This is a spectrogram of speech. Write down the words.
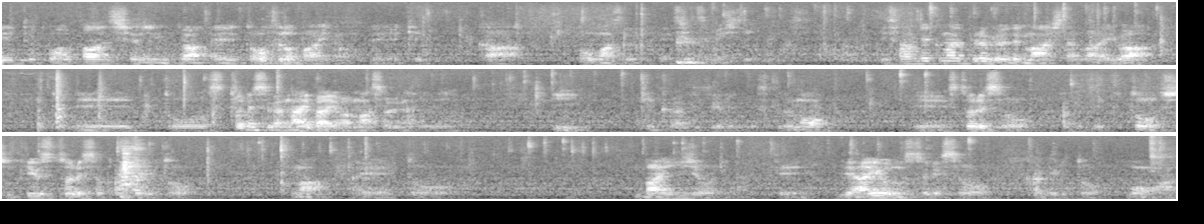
えーとコアパーティショニングが、えーとオフの場合の、えー結果をまず、えー説明していきます。で300マイクロ秒で回した場合は、えーと、ストレスがない場合はまあそれなりにいい結果が出てるんですけども、えー、ストレスをかけていくと CPU ストレスをかけるとまあえっ、ー、と倍以上になってで IO のストレスをかけるともうあ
